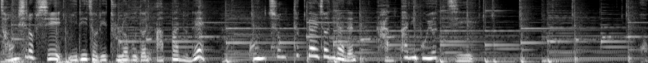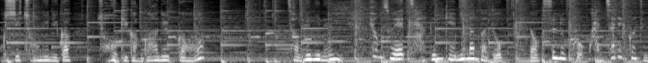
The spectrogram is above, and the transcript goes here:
정신없이 이리저리 둘러보던 아빠 눈에 곤충 특별전이라는 간판이 보였지. 혹시 정윤이가 저기 간 거 아닐까? 정윤이는 평소에 작은 개미만 봐도 넋을 놓고 관찰했거든.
